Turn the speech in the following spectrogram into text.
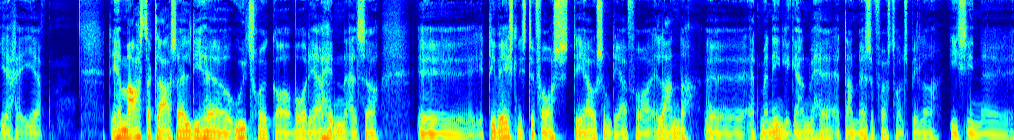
jeg, jeg det her masterclass og alle de her udtryk, og hvor det er henne, altså øh, det væsentligste for os, det er jo som det er for alle andre, øh, at man egentlig gerne vil have, at der er en masse førsteholdsspillere i sin, øh,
